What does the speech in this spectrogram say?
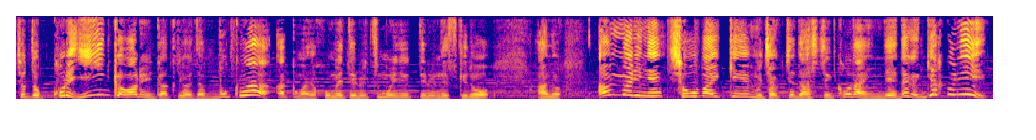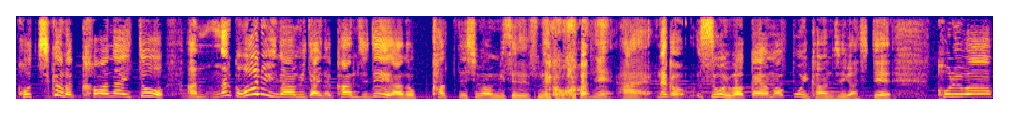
ちょっとこれいいか悪いかって言われたら、僕はあくまで褒めてるつもりで言ってるんですけど、あの、あんまりね、商売系むちゃくちゃ出してこないんで、だから逆にこっちから買わないと、あ、なんか悪いな、みたいな感じで、あの、買ってしまう店ですね、ここはね。はい。なんかすごい和歌山っぽい感じがして、これは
